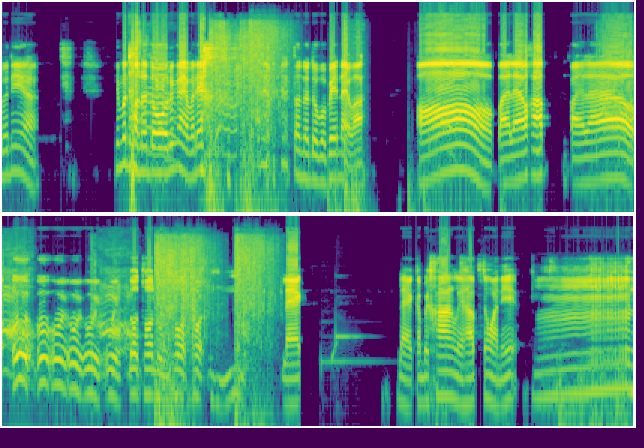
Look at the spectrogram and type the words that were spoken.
วะเนี่ย นี่มันทอร์นาโดหรือไงวะเนี่ย ทอร์นาโดประเภทไหนวะ อ๋อ ไปแล้วครับ ไปแล้ว อุ้ยอุ้ยอุ้ยอุ้ยอุ้ยอุ้ยโทษโทษลุงโทษโทษอื้อหือแหลก แหลกกันไปข้างเลยครับ จังหวะนี้อืม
